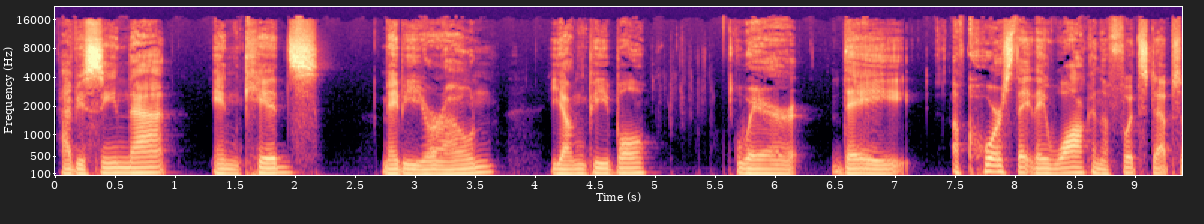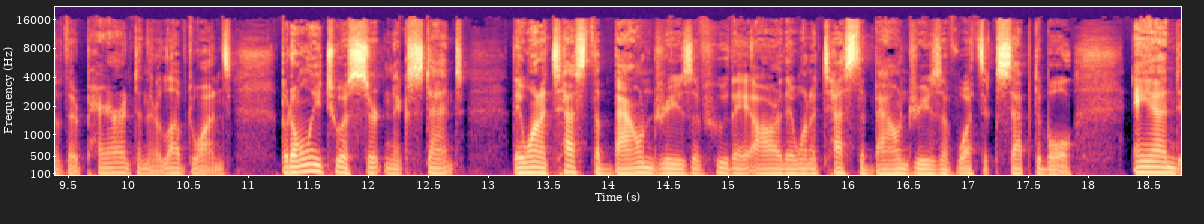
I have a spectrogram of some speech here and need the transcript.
Have you seen that in kids, maybe your own young people, where they, of course, they, they walk in the footsteps of their parent and their loved ones, but only to a certain extent. They want to test the boundaries of who they are. They want to test the boundaries of what's acceptable. And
